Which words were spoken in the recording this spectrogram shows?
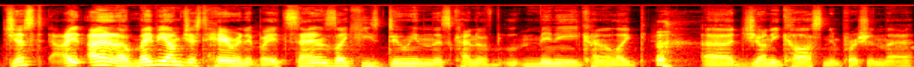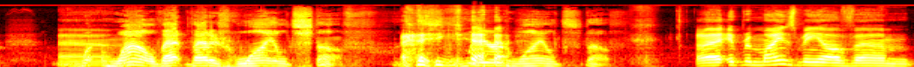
just I, I don't know maybe i'm just hearing it but it sounds like he's doing this kind of mini kind of like uh johnny carson impression there Wa- wow, that that is wild stuff. Yeah. Weird, wild stuff. Uh, it reminds me of um,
